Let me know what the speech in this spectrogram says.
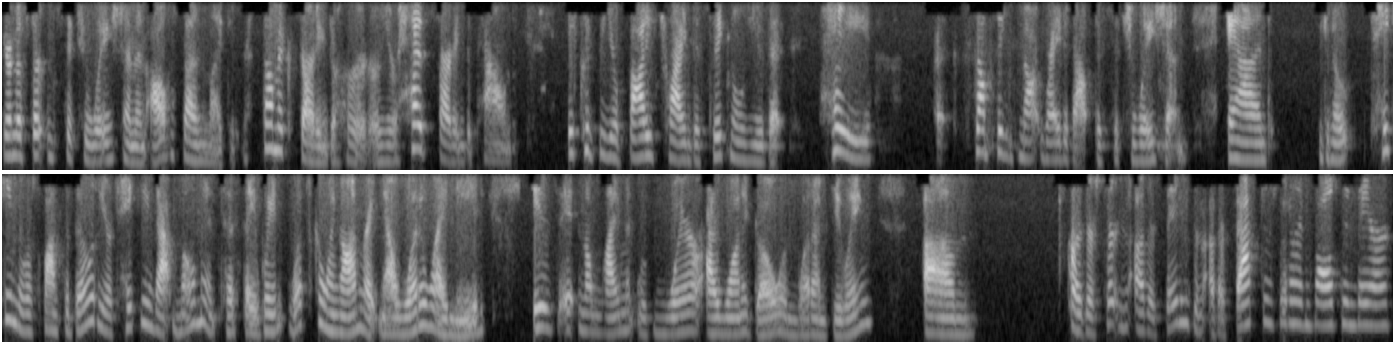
you're in a certain situation and all of a sudden like your stomach's starting to hurt or your head's starting to pound, it could be your body trying to signal you that, hey, something's not right about this situation. And, you know, taking the responsibility or taking that moment to say, wait, what's going on right now? What do I need? Is it in alignment with where I want to go and what I'm doing? Um, are there certain other things and other factors that are involved in there?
